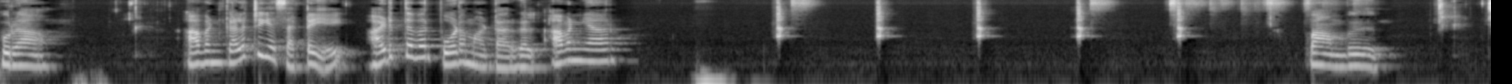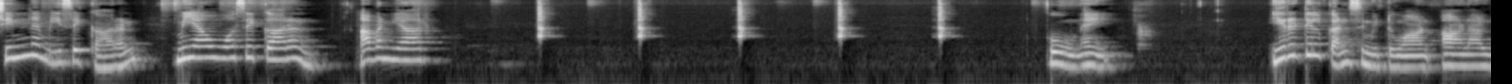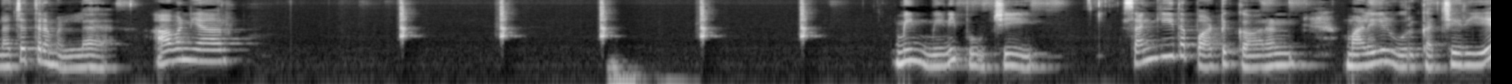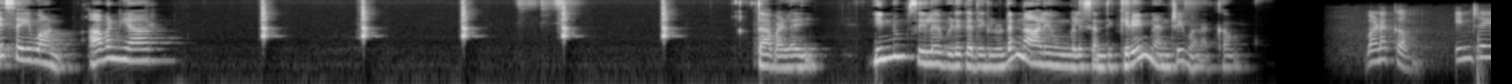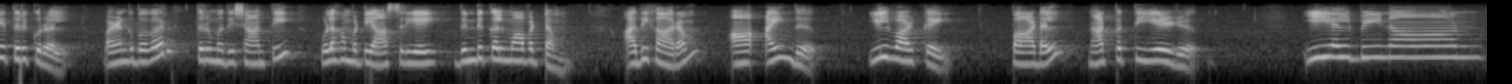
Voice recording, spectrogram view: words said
புறா. அவன் கழற்றிய சட்டையை அடுத்தவர் போட மாட்டார்கள் அவன் யார்? பாம்பு. சின்ன மீசைக்காரன் மியாவ் ஓசைக்காரன் அவன் யார்? பூனை. இருட்டில் கண் சிமிட்டுவான் ஆனால் நட்சத்திரம் அல்ல. அவன் யார்? மின்மினி பூச்சி. சங்கீத பாட்டுக்காரன் மலையில் ஒரு கச்சேரியே செய்வான். அவன் யார்? தவளை. இன்னும் சில விடுகதைகளுடன் நாளை உங்களை சந்திக்கிறேன். நன்றி வணக்கம். வணக்கம். இன்றைய திருக்குறள். வழங்குபவர் திருமதி சாந்தி உலகம்பட்டி ஆசிரியை திண்டுக்கல் மாவட்டம். அதிகாரம் ஆ ஐந்து. இல்வாழ்க்கை. பாடல் நாற்பத்தி ஏழு. இயல்பினான்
